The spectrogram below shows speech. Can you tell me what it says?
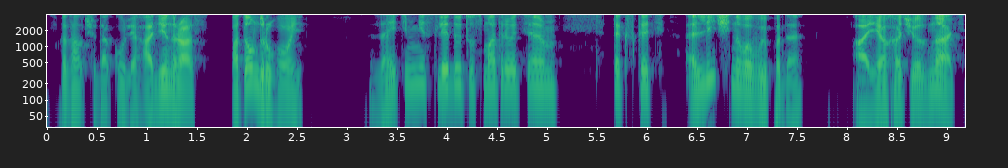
сказал чудакуля. Один раз, потом другой. За этим не следует усматривать, эм, так сказать, личного выпада. А я хочу знать,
